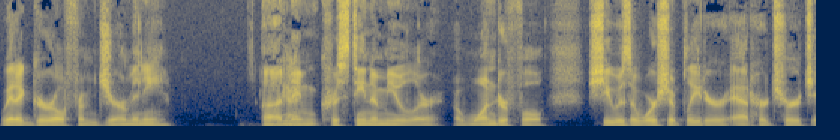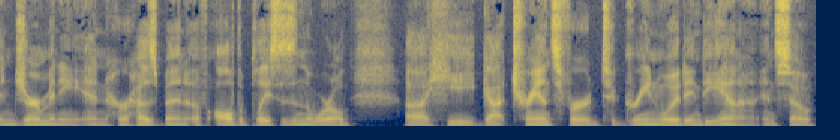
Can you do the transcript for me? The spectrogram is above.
we had a girl from germany uh, okay. named christina mueller a wonderful she was a worship leader at her church in germany. And her husband of all the places in the world uh, he got transferred to Greenwood, Indiana, and so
